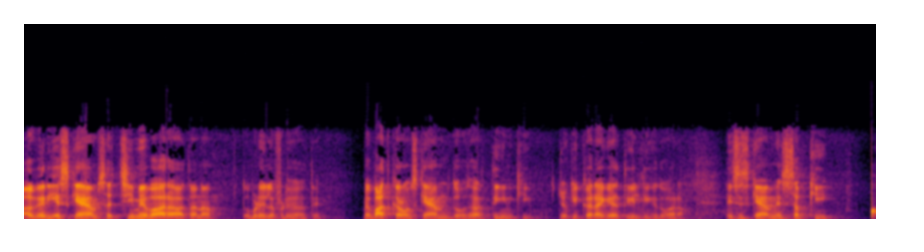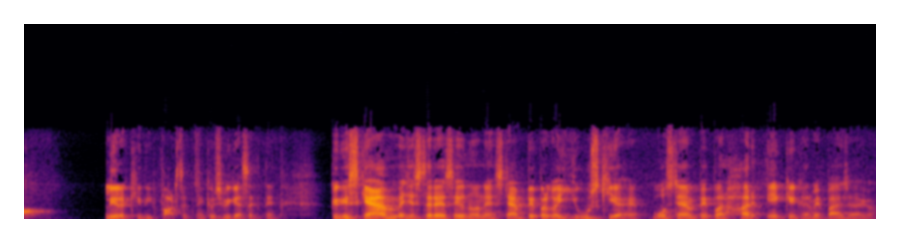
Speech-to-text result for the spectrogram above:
अगर ये स्कैम सच्ची में बाहर आता ना तो बड़े लफड़े हो जाते। मैं बात कर रहा हूँ स्कैम 2003 की, जो कि करा गया तेल के द्वारा। इस स्कैम ने सबकी ले रखी थी, फाड़ सकते हैं, कुछ भी कह सकते हैं। क्योंकि स्कैम में जिस तरह से उन्होंने स्टैम्प पेपर का यूज़ किया है, वो स्टैम्प पेपर हर एक के घर में पाया जाएगा।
